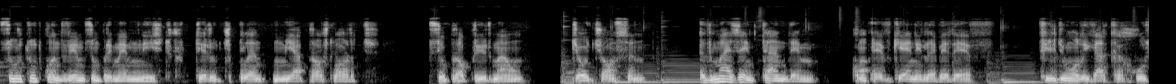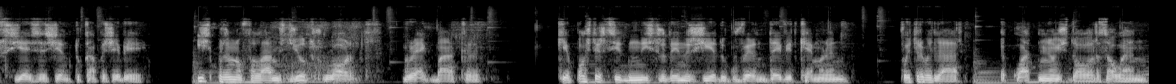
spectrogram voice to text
Sobretudo quando vemos um primeiro-ministro ter o desplante de nomear para os Lordes o seu próprio irmão, Joe Johnson, ademais em tandem com Evgeny Lebedev, filho de um oligarca russo e ex-agente do KGB. Isto para não falarmos de outro Lord, Greg Barker, que após ter sido Ministro da Energia do governo David Cameron, foi trabalhar a 4 milhões de dólares ao ano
